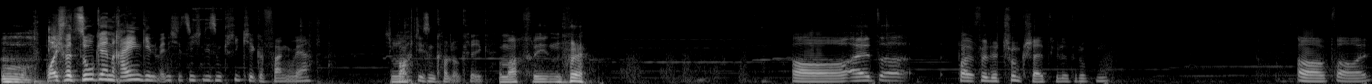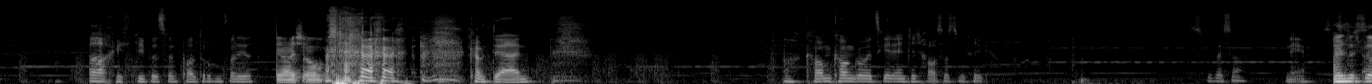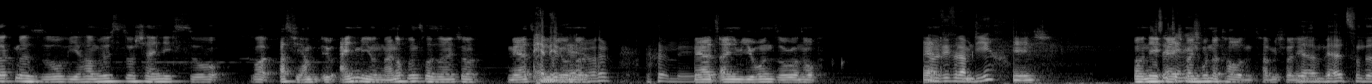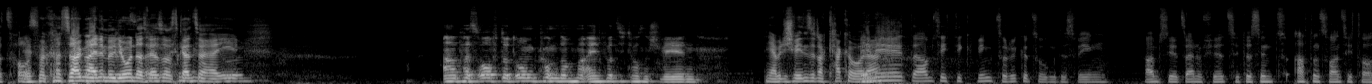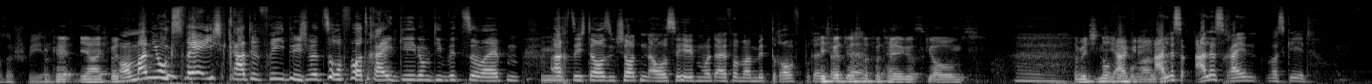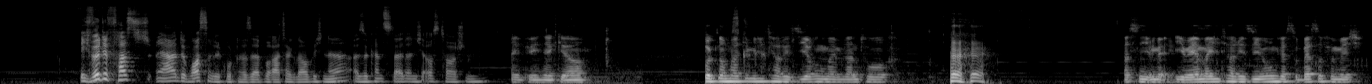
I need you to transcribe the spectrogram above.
Ah, Boah, ich würde so gern reingehen, wenn ich jetzt nicht in diesem Krieg hier gefangen wäre. Ich Mach. brauch diesen Kolo-Krieg. Mach Frieden. oh, Alter. Paul findet schon gescheit viele Truppen. Oh, Paul. Ach, ich liebe es, wenn Paul Truppen verliert. ja, ich auch. Kommt der an. Ach komm, Kongo, jetzt geht endlich raus aus dem Krieg. So besser? Nee. Also ich sag mal so, wir haben höchstwahrscheinlich so. Was, wir haben eine Million Mann auf uns, was soll ich so? Mehr als eine Million Mann. nee. Mehr als eine Million sogar noch. Und wie viel haben die? Nee, nicht. Oh nee, Seht äh, ich meine nicht? 100.000, hab mich Ja, verlesen. mehr als 100.000. Ja, ich wollte gerade sagen, eine Million, das wäre so das ganze HE. Million. Aber pass auf, dort oben kommen noch mal 41.000 Schweden. Ja, aber die Schweden sind doch kacke, Nee, oder? nee, da haben sich die Quink zurückgezogen, deswegen haben sie jetzt 41. Das sind 28.000 Schweden. Okay, ja, ich werde. Oh Mann, Jungs, wäre ich gerade in Frieden. Ich würde sofort reingehen, um die mitzuwipen. Hm. 80.000 Schotten ausheben und einfach mal mit draufbrettern. Ich werde erstmal Verteidiger des Glaubens. Damit ich noch Ja, mehr Moral hab. alles, alles rein, was geht. Ich würde fast. Ja, du brauchst einen Rekrutenreserveberater, glaube ich, ne? Also kannst du leider nicht austauschen. Ein wenig, ja. Drück nochmal die Militarisierung in meinem Land hoch. Was, je, mehr, je mehr Militarisierung, desto besser für mich.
